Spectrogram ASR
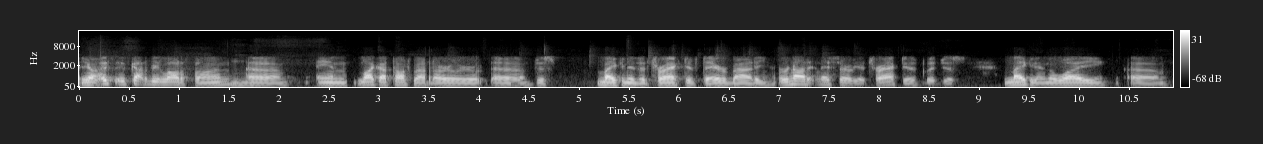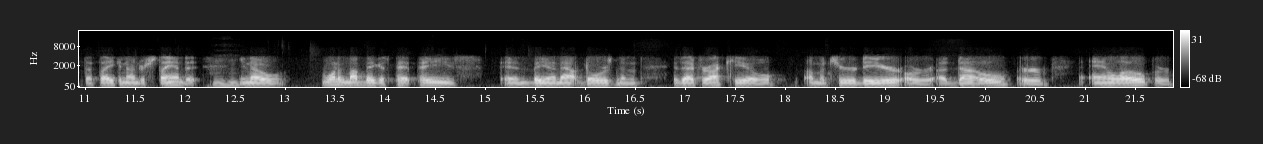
You know, it's it's got to be a lot of fun. Mhm. Uh, and like I talked about earlier, uh, just making it attractive to everybody, or not necessarily attractive, but just making it in a way uh, that they can understand it. mhm. You know, one of my biggest pet peeves in being an outdoorsman is after I kill a mature deer or a doe or antelope or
